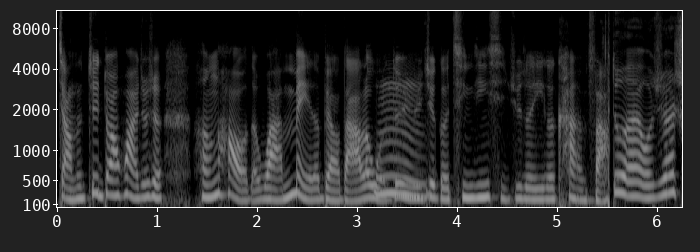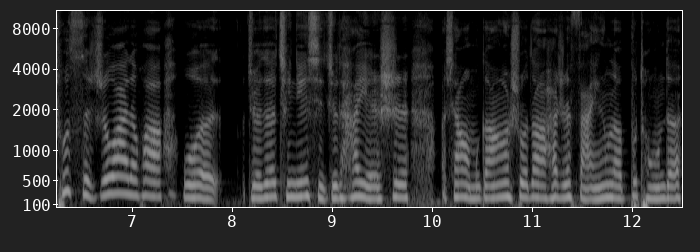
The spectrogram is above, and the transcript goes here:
讲的这段话就是很好的、完美的表达了我对于嗯这个情景喜剧的一个看法。对，我觉得除此之外的话，我。觉得情景喜剧它也是像我们刚刚说到，它是反映了不同的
